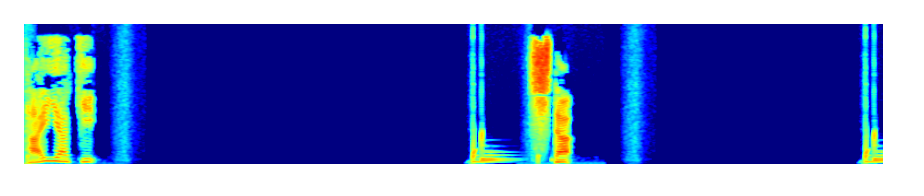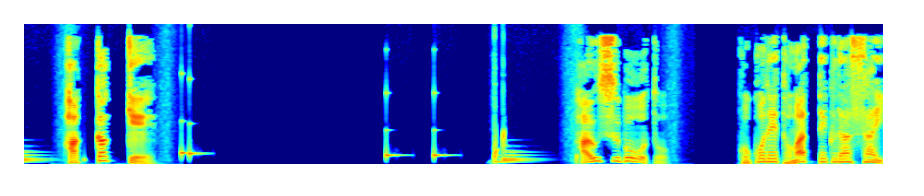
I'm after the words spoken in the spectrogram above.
たい焼き、下、八角形。ハウスボート。ここで止まってください。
